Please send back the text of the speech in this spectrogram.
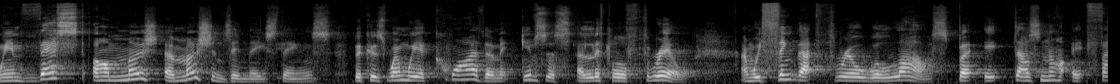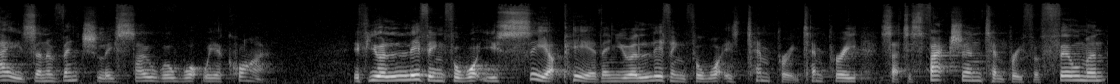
We invest our emotions in these things because when we acquire them, it gives us a little thrill. And we think that thrill will last, but it does not. It fades, and eventually so will what we acquire. If you are living for what you see up here, then you are living for what is temporary temporary satisfaction, temporary fulfillment,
